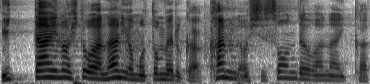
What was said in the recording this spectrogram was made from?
一体の人は何を求めるか神の子孫ではないか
